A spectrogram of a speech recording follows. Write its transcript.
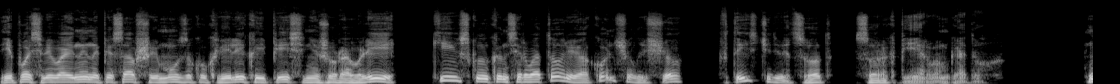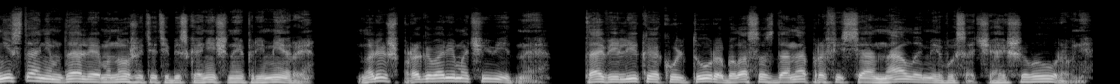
и после войны написавший музыку к великой песне «Журавли», Киевскую консерваторию окончил еще в 1941 году. Не станем далее множить эти бесконечные примеры, но лишь проговорим очевидное. Та великая культура была создана профессионалами высочайшего уровня.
